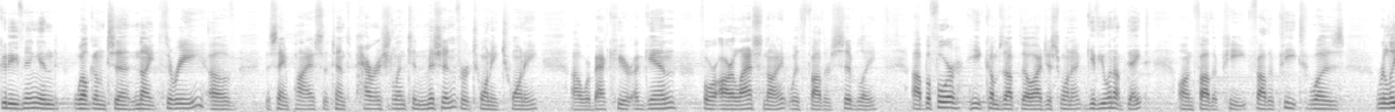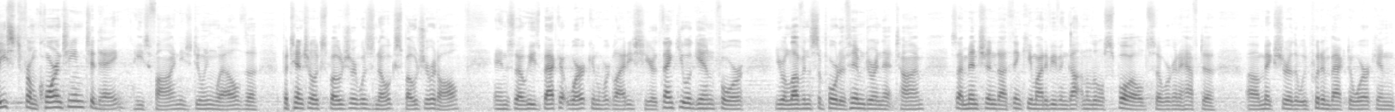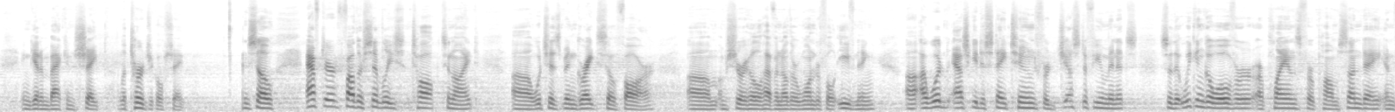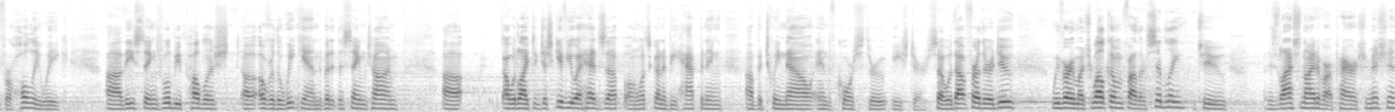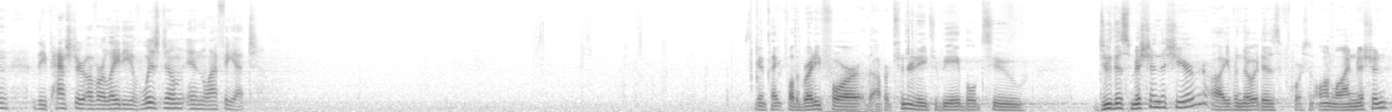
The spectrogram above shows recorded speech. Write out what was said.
Good evening and welcome to night three of the St. Pius X Parish Lenten Mission for 2020. Uh, we're back here again for our last night with Father Sibley. Uh, before he comes up, though, I just want to give you an update on Father Pete. Father Pete was released from quarantine today. He's fine, he's doing well. The potential exposure was no exposure at all. And so he's back at work, and we're glad he's here. Thank you again for your love and support of him during that time. As I mentioned, I think he might have even gotten a little spoiled, so we're going to have to uh, make sure that we put him back to work and, and get him back in shape, liturgical shape. And so, after Father Sibley's talk tonight, uh, which has been great so far, um, I'm sure he'll have another wonderful evening. Uh, I would ask you to stay tuned for just a few minutes so that we can go over our plans for Palm Sunday and for Holy Week uh, these things will be published uh, over the weekend, but at the same time, uh, I would like to just give you a heads up on what's going to be happening uh, between now and, of course, through Easter. So, without further ado, we very much welcome Father Sibley to his last night of our parish mission, the pastor of Our Lady of Wisdom in Lafayette. Again, thank Father Brady for the opportunity to be able to do this mission this year, uh, even though it is, of course, an online mission.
